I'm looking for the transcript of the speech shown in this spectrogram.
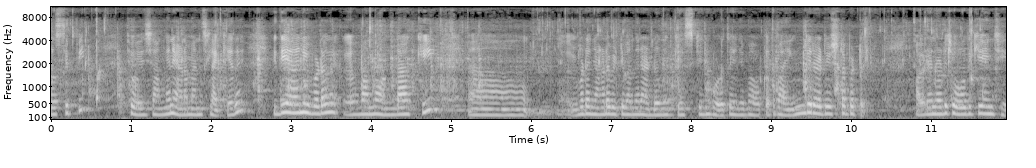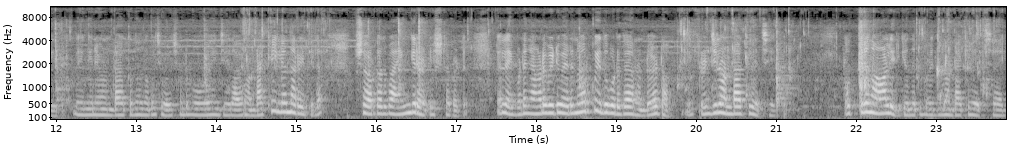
റെസിപ്പി ചോദിച്ചു. അങ്ങനെയാണ് മനസ്സിലാക്കിയത്. ഇത് ഞാൻ ഇവിടെ വന്ന് ഉണ്ടാക്കി ഇവിടെ ഞങ്ങളുടെ വീട്ടിൽ വന്ന് രണ്ടുമൂന്ന് ഗസ്റ്റിന് കൊടുത്തു കഴിഞ്ഞപ്പോൾ അവർക്കത് ഭയങ്കരമായിട്ട് ഇഷ്ടപ്പെട്ടു. അവരെന്നോട് ചോദിക്കുകയും ചെയ്തു. ഇതെങ്ങനെയാണ് ഉണ്ടാക്കുന്നത് എന്നൊക്കെ ചോദിച്ചുകൊണ്ട് പോവുകയും ചെയ്തു. അവരുണ്ടാക്കിയില്ലെന്ന് അറിയത്തില്ല. പക്ഷെ അവർക്കത് ഭയങ്കരമായിട്ട് ഇഷ്ടപ്പെട്ടു. അല്ല? ഇവിടെ ഞങ്ങളുടെ വീട്ടിൽ വരുന്നവർക്കും ഇത് കൊടുക്കാറുണ്ട് കേട്ടോ. ഫ്രിഡ്ജിൽ ഉണ്ടാക്കി വെച്ചേക്കും. ഒത്തിരി നാളിരിക്കും എന്നിട്ട് ഫ്രിഡ്ജിൽ ഉണ്ടാക്കി വെച്ചാൽ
